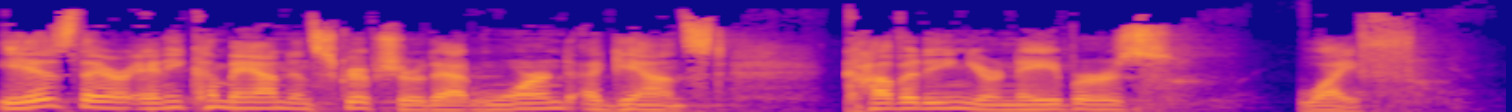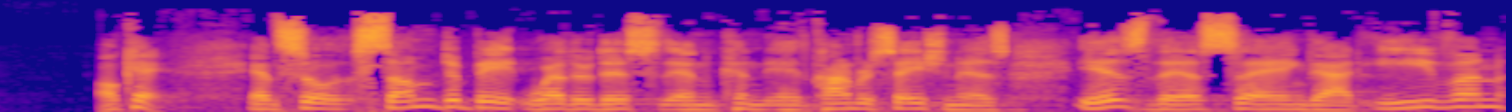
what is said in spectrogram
Is there any command in Scripture that warned against coveting your neighbor's wife? Okay, and so some debate whether this and conversation is is this saying that even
